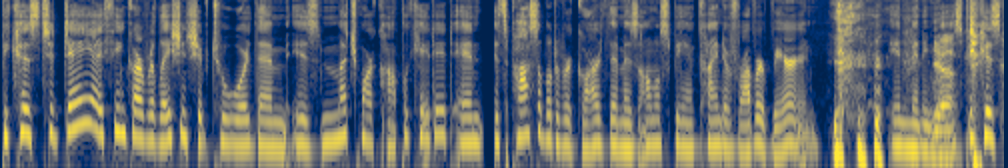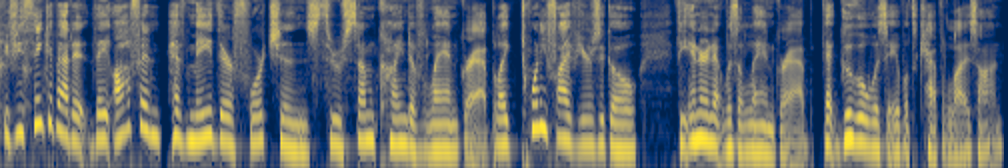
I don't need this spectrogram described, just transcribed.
Because today, I think our relationship toward them is much more complicated, and it's possible to regard them as almost being a kind of robber baron in many Yeah. ways. Because if you think about it, they often have made their fortunes through some kind of land grab. Like 25 years ago, the internet was a land grab that Google was able to capitalize on.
